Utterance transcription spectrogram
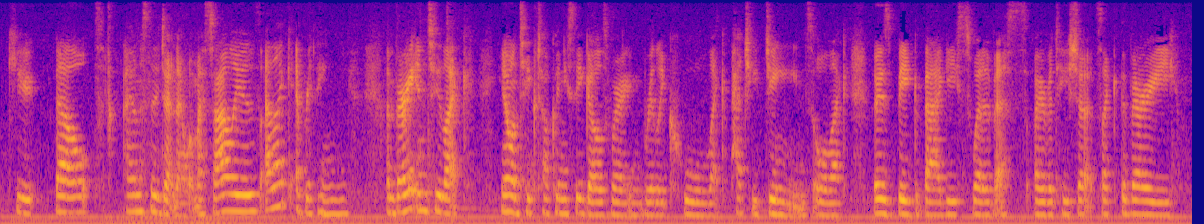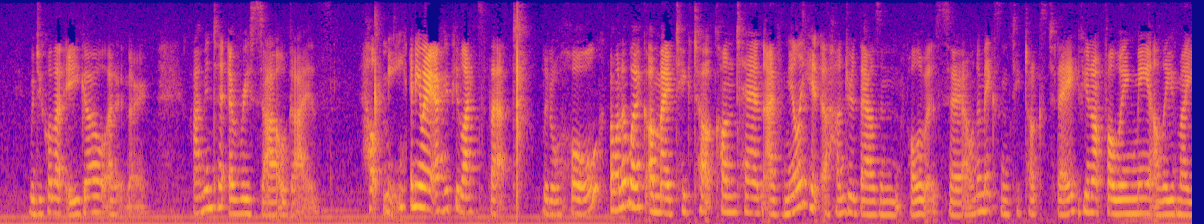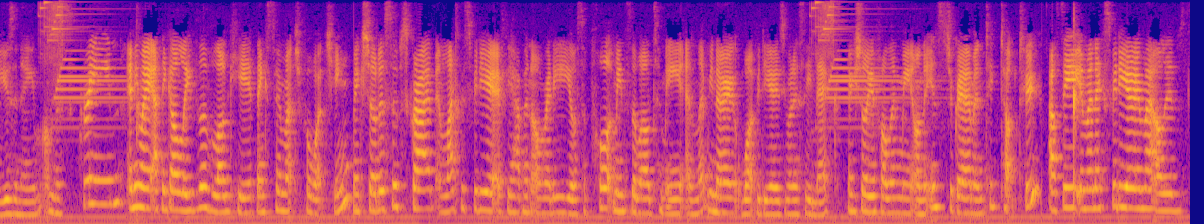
cute belt. I honestly don't know what my style is. I like everything. I'm very into like, you know on TikTok when you see girls wearing really cool like patchy jeans or like those big baggy sweater vests over t-shirts like the very, would you call that e-girl? I don't know. I'm into every style guys. Help me. Anyway, I hope you liked that little haul. I want to work on my TikTok content. I've nearly hit 100,000 followers, so I want to make some TikToks today. If you're not following me, I'll leave my username on the screen. Anyway, I think I'll leave the vlog here. Thanks so much for watching. Make sure to subscribe and like this video if you haven't already. Your support means the world to me and let me know what videos you want to see next. Make sure you're following me on Instagram and TikTok too. I'll see you in my next video, my olives.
